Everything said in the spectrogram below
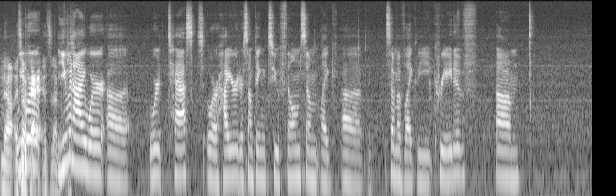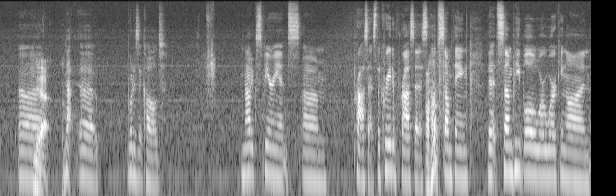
no, it's we okay. were it's, you just- and I were uh, were tasked or hired or something to film some like uh, some of like the creative um, uh, yeah. not uh, what is it called not experience um, process the creative process Uh-huh. of something that some people were working on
